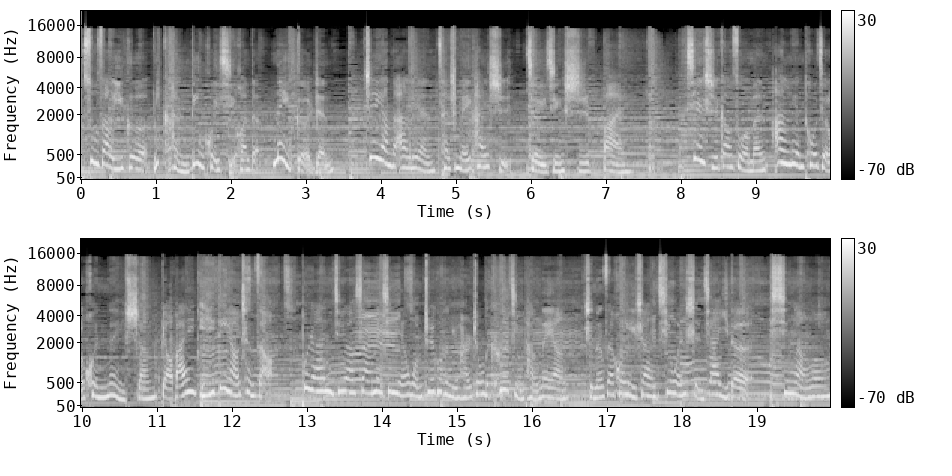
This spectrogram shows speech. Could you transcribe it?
塑造了一个你肯定会喜欢的那个人。这样的暗恋才是没开始就已经失败。现实告诉我们，暗恋拖久了会内伤，表白一定要趁早，不然你就要像那些年我们追过的女孩中的柯景腾那样，只能在婚礼上亲吻沈佳宜的新郎喽。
